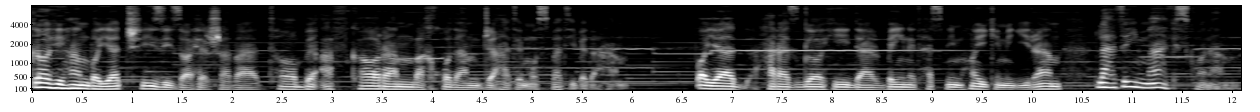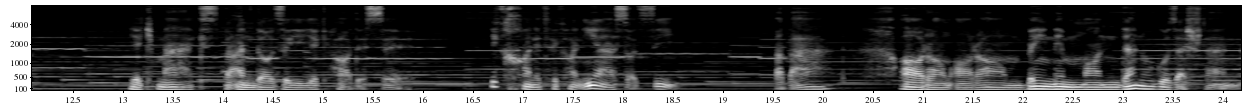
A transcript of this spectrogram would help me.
گاهی هم باید چیزی ظاهر شود تا به افکارم و خودم جهت مثبتی بدهم. باید هر از گاهی در بین تصمیم هایی که می‌گیرم لحظه مکس کنم. یک مکس به اندازه یک حادثه. یک خانه تکانی اساسی. و بعد آرام آرام بین ماندن و گذشتن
